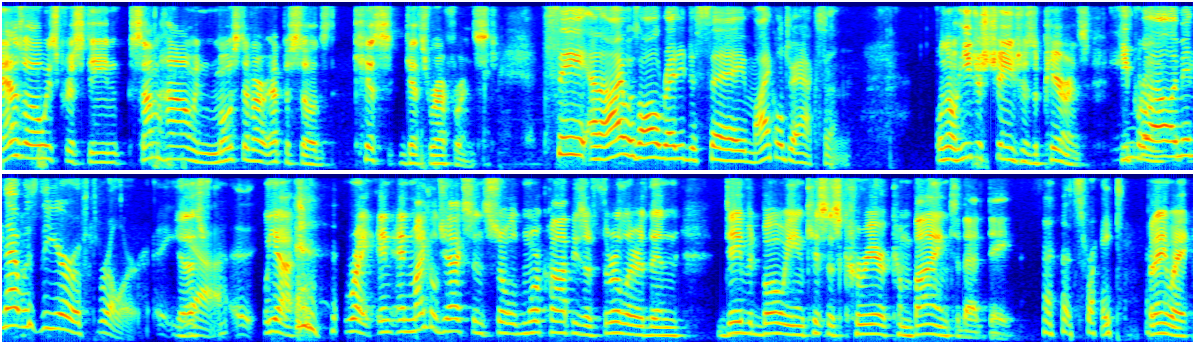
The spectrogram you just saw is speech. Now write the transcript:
As always, Christine, somehow in most of our episodes, Kiss gets referenced. See, and I was all ready to say Michael Jackson. Well, no, he just changed his appearance. He put well, on, I mean, that was the year of Thriller. Yeah. yeah. Well, yeah, right. And and Michael Jackson sold more copies of Thriller than David Bowie and Kiss's career combined to that date. That's right. But anyway,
